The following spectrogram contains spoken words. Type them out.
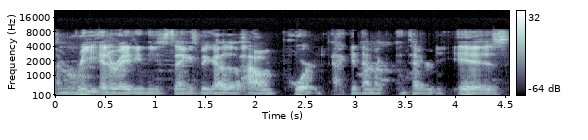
I'm reiterating these things because of how important academic integrity is,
